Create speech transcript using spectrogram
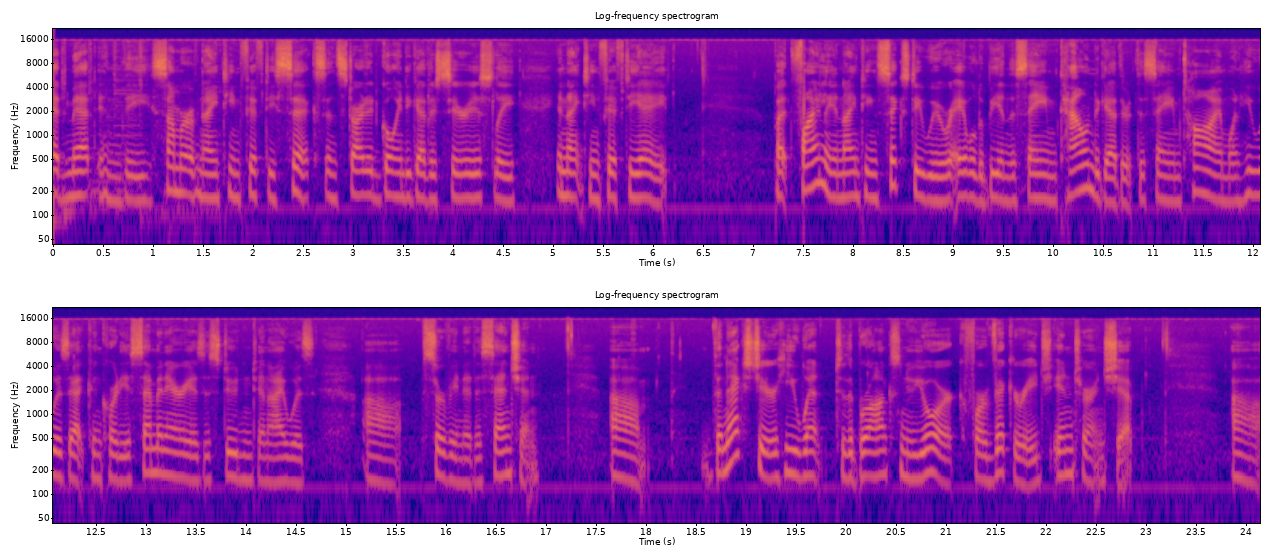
had met in the summer of 1956 and started going together seriously in 1958. But finally, in 1960, we were able to be in the same town together at the same time when he was at Concordia Seminary as a student and I was uh, serving at Ascension. Um, the next year, he went to the Bronx, New York for vicarage internship. Uh,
